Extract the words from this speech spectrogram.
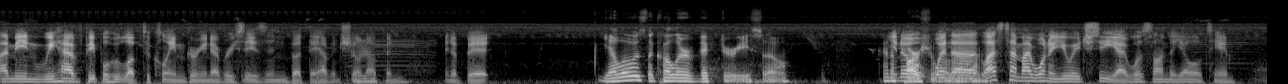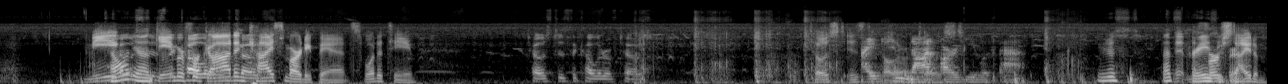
I mean, we have people who love to claim green every season, but they haven't shown Mhm. up in in a bit. Yellow is the color of victory, so kind you of know, partial. when uh, last time I won a UHC, I was on the yellow team. Me, Telling. Toast Gamer for God, and toast. Kai Smarty Pants. What a team! Toast is the color of toast. Toast is the I color of cannot toast. argue with that. You're just that's And the crazy. first bro. item.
